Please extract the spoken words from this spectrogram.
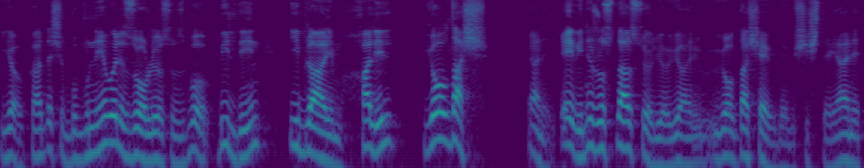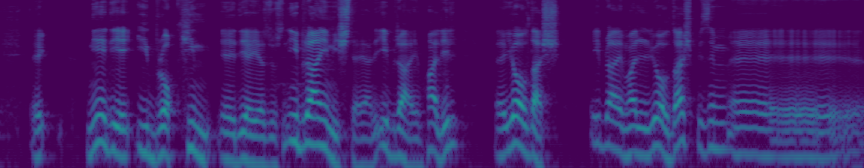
Yok kardeşim bu, bu niye böyle zorluyorsunuz? Bu bildiğin İbrahim Halil Yoldaş. Yani evini Ruslar söylüyor. Yani Yoldaş ev demiş işte. Yani e, niye diye İbrahim e, diye yazıyorsun? İbrahim işte yani İbrahim Halil Yoldaş. İbrahim Halil Yoldaş bizim e,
